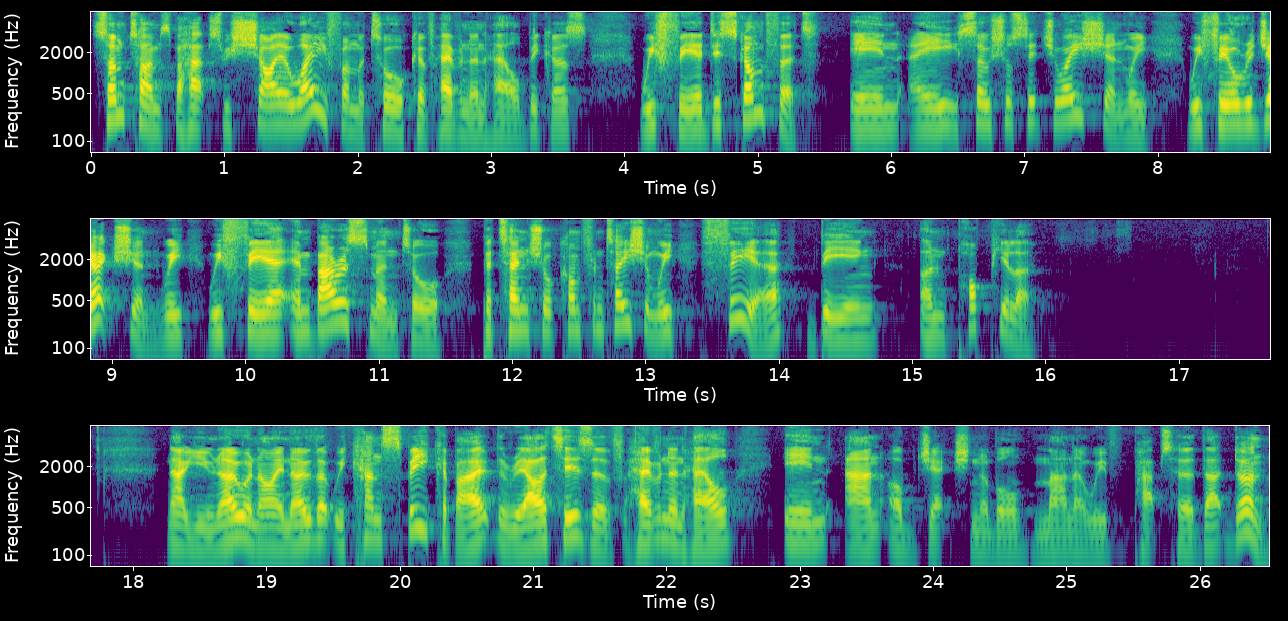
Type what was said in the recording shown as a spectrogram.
Sometimes perhaps we shy away from the talk of heaven and hell because we fear discomfort in a social situation. We, we feel rejection. We, we fear embarrassment or potential confrontation. We fear being unpopular. Now, you know, and I know that we can speak about the realities of heaven and hell in an objectionable manner. We've perhaps heard that done.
